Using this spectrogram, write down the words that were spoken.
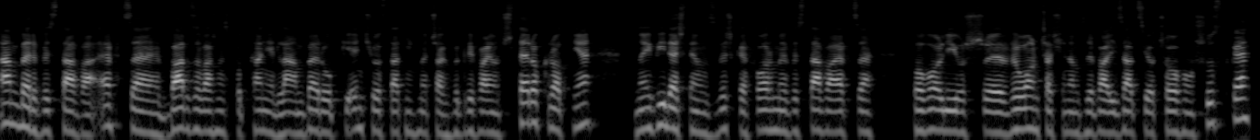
Amber, wystawa FC, bardzo ważne spotkanie dla Amberu. Pięciu ostatnich meczach wygrywają czterokrotnie. No i widać tę zwyżkę formy. Wystawa FC powoli już e, wyłącza się nam z rywalizacji o czołową szóstkę.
